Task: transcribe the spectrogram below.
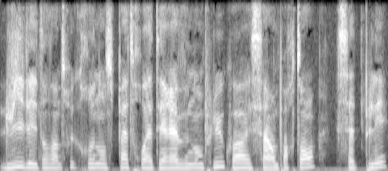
lui, il est dans un truc, renonce pas trop à tes rêves non plus, quoi. C'est important, ça te plaît.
